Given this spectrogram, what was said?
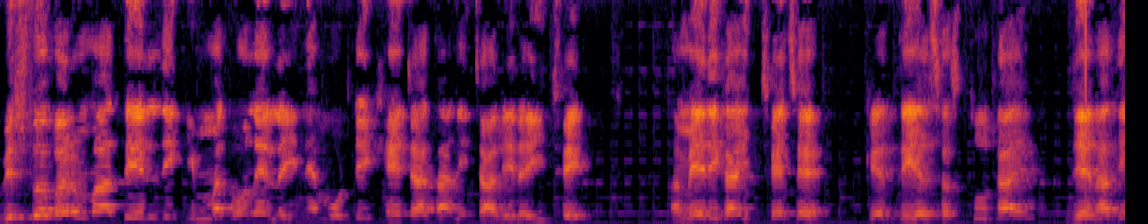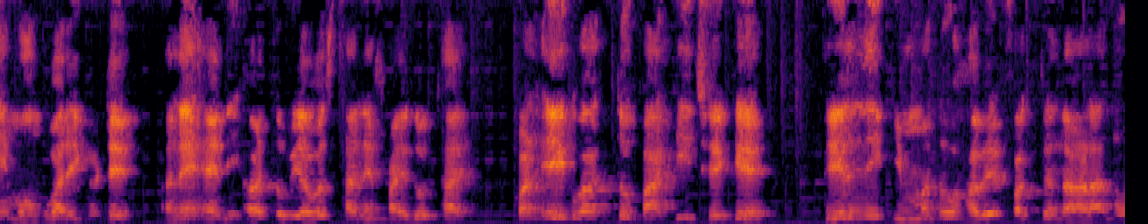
વિશ્વભરમાં તેલની કિંમતોને લઈને મોટી ખેંચાતાની ચાલી રહી છે. અમેરિકા ઈચ્છે છે કે તેલ સસ્તું થાય, જેનાથી મોંઘવારી ઘટે અને એની અર્થવ્યવસ્થાને ફાયદો થાય. પણ એક વાત તો પાકી છે કે તેલની કિંમતો હવે ફક્ત નાણાંનો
